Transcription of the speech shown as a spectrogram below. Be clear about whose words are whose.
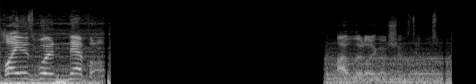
Speaker 1: Players were never. I literally got shook damaged.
